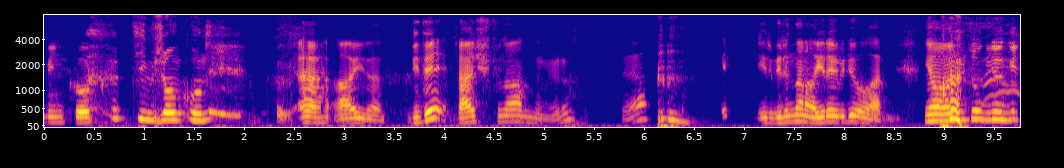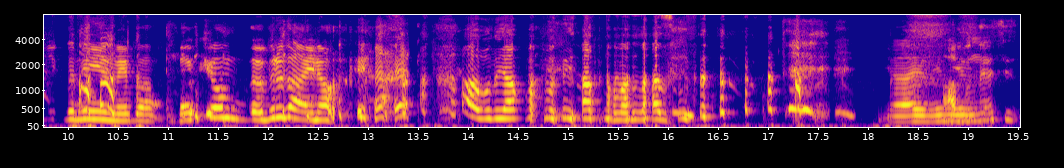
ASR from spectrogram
Bangkok. Kim Jong-un. Ah, aynen. Bir de ben şunu anlamıyorum. Hep birbirinden ayırabiliyorlar. Ya çok yakışıklı değil mi? Ba- Bakıyorum öbürü de aynı. Abi bunu yapma bunu yapmaman lazımdı. Ne Abi bunları siz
